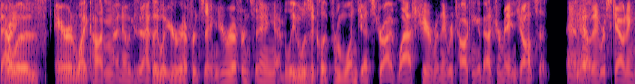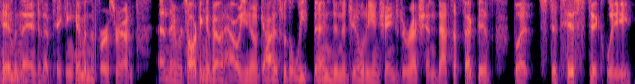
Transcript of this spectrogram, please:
that was Aaron Whitecotton. I know exactly what you're referencing. You're referencing, I believe it was a clip from One Jets Drive last year when they were talking about Jermaine Johnson and how they were scouting him mm-hmm. and they ended up taking him in the first round. And they were talking about how, you know, guys with elite bend and agility and change of direction, that's effective. But statistically,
